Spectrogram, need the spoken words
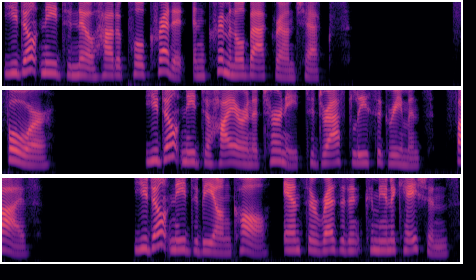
You don't need to know how to pull credit and criminal background checks. 4. You don't need to hire an attorney to draft lease agreements, 5. You don't need to be on call, answer resident communications,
